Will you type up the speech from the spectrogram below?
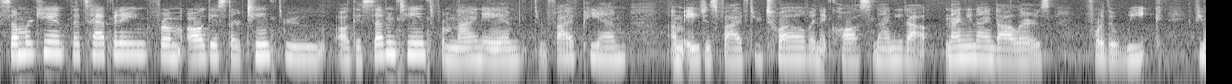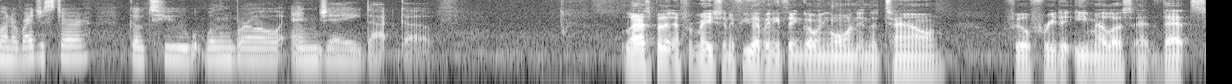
summer camp that's happening from August 13th through August 17th from 9 a.m. through 5 p.m. Um, ages 5 through 12, and it costs $90, $99 for the week. If you want to register, go to willingboro.nj.gov. Last bit of information if you have anything going on in the town, feel free to email us at that's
